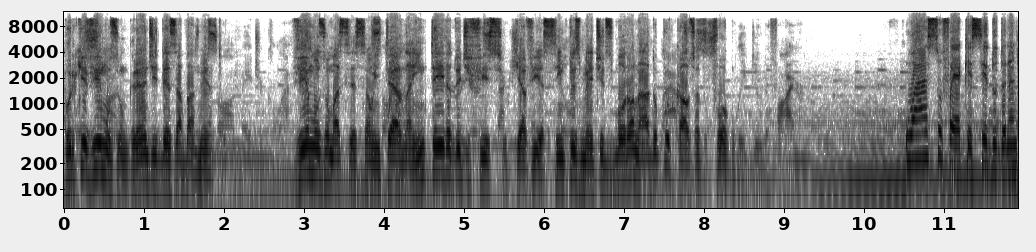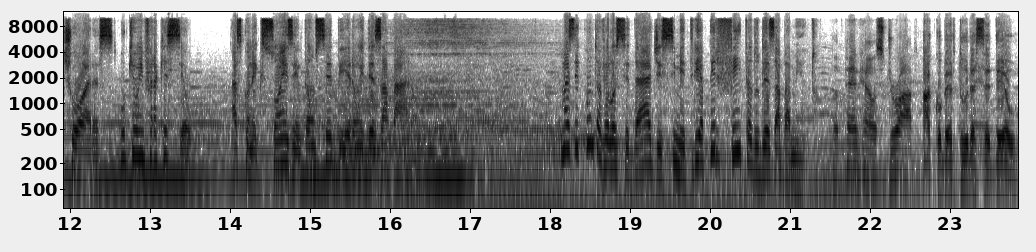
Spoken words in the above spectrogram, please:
porque vimos um grande desabamento. Vimos uma seção interna inteira do edifício que havia simplesmente desmoronado por causa do fogo. O aço foi aquecido durante horas, o que o enfraqueceu. As conexões então cederam e desabaram. Mas e quanto à velocidade e simetria perfeita do desabamento? A cobertura cedeu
